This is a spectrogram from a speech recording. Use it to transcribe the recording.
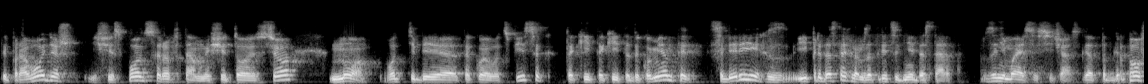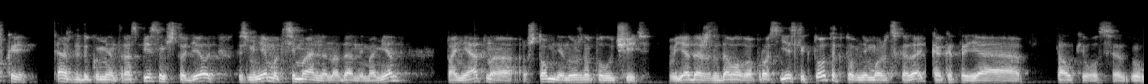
ты проводишь, ищи спонсоров, там, ищи то и все, но вот тебе такой вот список, такие-то такие документы, собери их и предоставь нам за 30 дней до старта. Занимайся сейчас подготовкой, каждый документ расписан, что делать. То есть мне максимально на данный момент понятно, что мне нужно получить. Я даже задавал вопрос, есть ли кто-то, кто мне может сказать, как это я сталкивался ну,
